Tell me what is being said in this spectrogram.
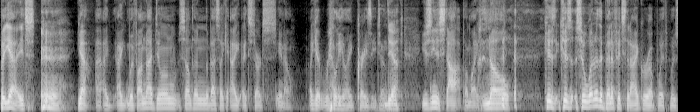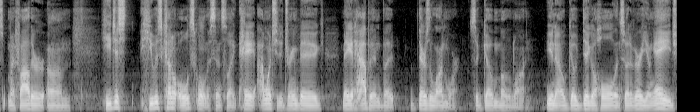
but yeah, it's, yeah, I, I, if I'm not doing something the best I can, I, it starts, you know, I get really like crazy. Jen's Yeah. like, you just need to stop. I'm like, no. Cause, cause, so one of the benefits that I grew up with was my father, um, he just, he was kind of old school in the sense like, hey, I want you to dream big, make it happen, but there's the lawnmower. So go mow the lawn, you know, go dig a hole. And so at a very young age,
